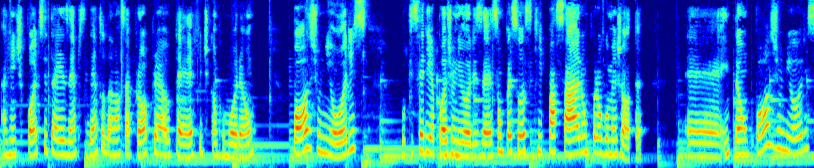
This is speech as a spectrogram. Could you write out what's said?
a gente pode citar exemplos dentro da nossa própria UTF de Campo Mourão, pós-juniores. O que seria pós-juniores? É, são pessoas que passaram por alguma EJ. É, então, pós-juniores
